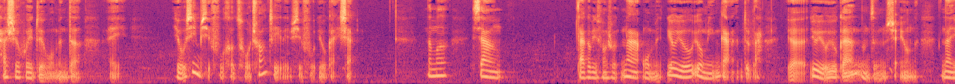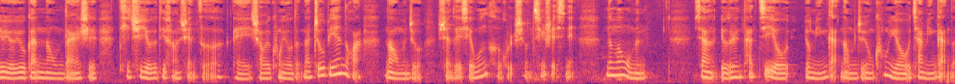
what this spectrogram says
它是会对我们的哎油性皮肤和痤疮这一类皮肤有改善。那么，像打个比方说，那我们又油又敏感，对吧？呃，又油又干，那么怎么选用呢？那又油又干呢？我们当然是 T 区油的地方选择，哎，稍微控油的。那周边的话，那我们就选择一些温和或者是用清水洗脸。那么我们像有的人他既油又敏感，那我们就用控油加敏感的。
